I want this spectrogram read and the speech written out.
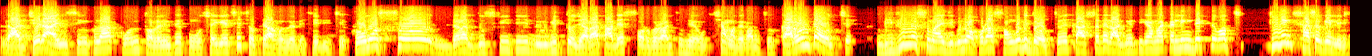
রাজ্যের আইন শৃঙ্খলা কোন তলানিতে পৌঁছে গেছে চোখে আঙুলে দেখিয়ে দিচ্ছে। ক্রমশ যারা দুষ্কৃতী, দুর্বৃত্ত যারা, তাদের স্বর্গরাজ্য হয়ে উঠছে আমাদের রাজ্য। কারণটা হচ্ছে বিভিন্ন সময় যেগুলো অপরাধ সংগঠিত হচ্ছে, তার সাথে রাজনৈতিক আমরা একটা লিঙ্ক দেখতে পাচ্ছি। কি লিঙ্ক শাসকের লিঙ্ক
